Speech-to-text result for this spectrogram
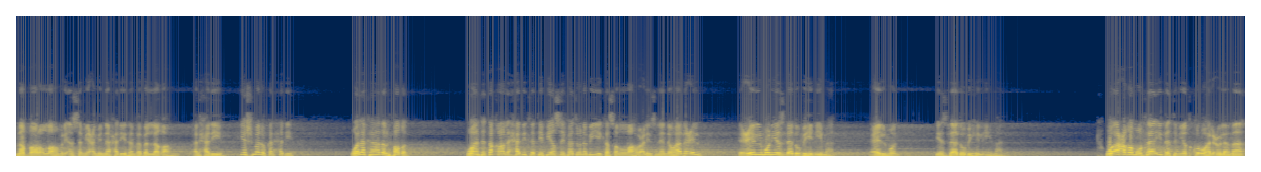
نظر الله امرئا سمع منا حديثا فبلغه. الحديث يشملك الحديث. ولك هذا الفضل. وأنت تقرأ الحديث التي فيها صفات نبيك صلى الله عليه وسلم لأنه هذا علم. علم يزداد به الإيمان. علم يزداد به الإيمان. وأعظم فائدة يذكرها العلماء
